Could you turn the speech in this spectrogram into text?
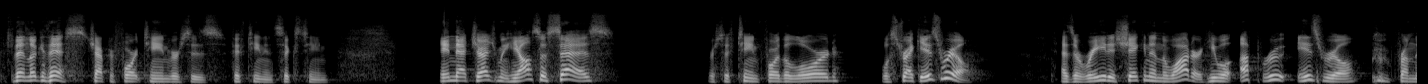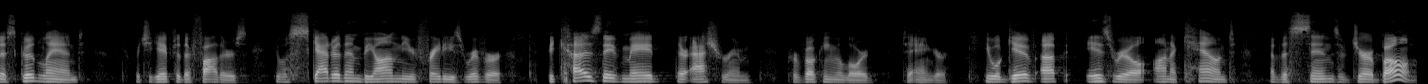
But Then look at this, chapter 14, verses 15 and 16. In that judgment, he also says, verse 15, For the Lord will strike Israel As a reed is shaken in the water, he will uproot Israel from this good land which he gave to their fathers. He will scatter them beyond the Euphrates River because they've made their Asherim, provoking the Lord to anger. He will give up Israel on account of the sins of Jeroboam,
